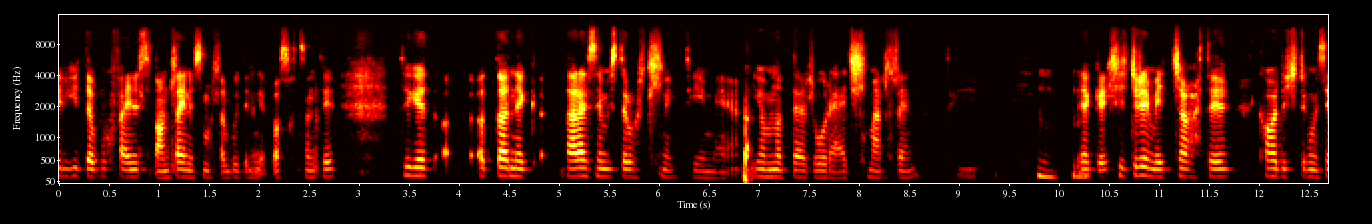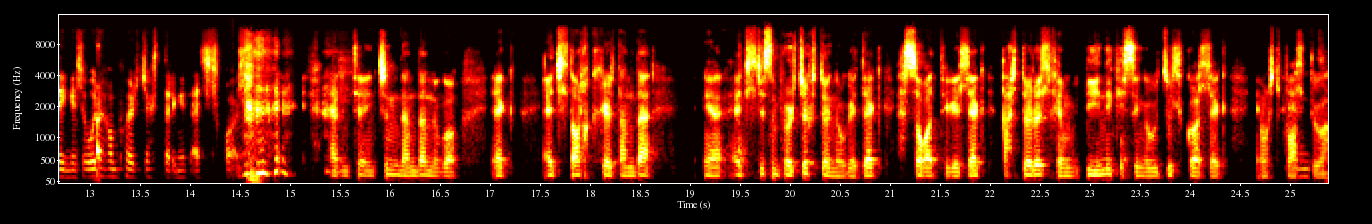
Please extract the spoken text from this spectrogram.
ерөөдөө бүх finals онлайнээс болохоор бүгд ингэ дуусгацсан тий. Тэгээд одоо нэг дараагийн семестр хүртэл нэг тийм юмнуудаар л өөрөө ажилламаар л байна. Тийм. Яг шижрээ мэдж байгаа тий код ичдэг хүмүүс ингээл өөрийнхөө прожектоор ингээд ажиллахгүй бол. Харин тий эн чин дандаа нөгөө яг ажилд орох гэхээр дандаа ажиллаж исэн прожект байна уу гэдээ яг асуугаад тэгэл яг гарт оройлох юм би энийг хийсэн гэж үзүүлэхгүй бол яг ямар ч болдгоо.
